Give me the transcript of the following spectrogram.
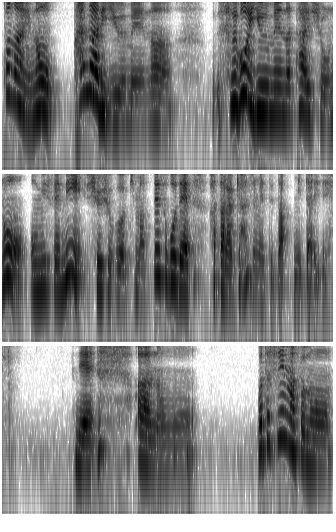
都内のかなり有名な、すごい有名な大将のお店に就職が決まって、そこで働き始めてたみたいです。で、あの、私今その、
